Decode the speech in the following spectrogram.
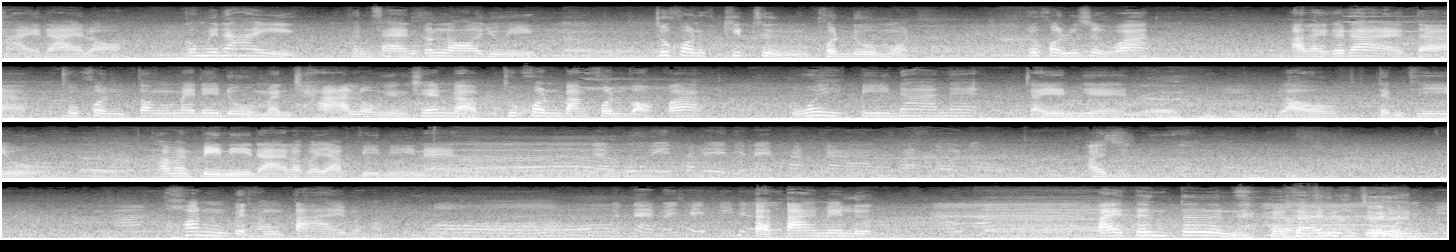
ถ่ายได้เหรอ ก็ไม่ได้อีกแฟนๆก็รออยู่อีก เออ ทุกคนคิดถึงคนดูหมด ทุกคนรู้สึกว่าอะไรก็ได้ แต่ทุกคนต้องไม่ได้ดูมันช้าลงอย่างเช่นแบบ ทุกคนบางคนบอกว่าโอ้ยปีหน้าแน่ใจเย็นเออๆเราเต็มที่อยู่ เออถ้ามันปีนี้ได้เราก็อยากปีนี้แน่แล้วพรุ่งนี้ทะเลที่ไหนภาคกลางภาคตะวันออกเอาจริค่อนไปทางใต้ป่ะครับ โอ้แต่ไม่ใช่ที่เดิมแต่ใต้ไม่ลึก อ่าใต้ตื้นๆใต้ตื้นโอเค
